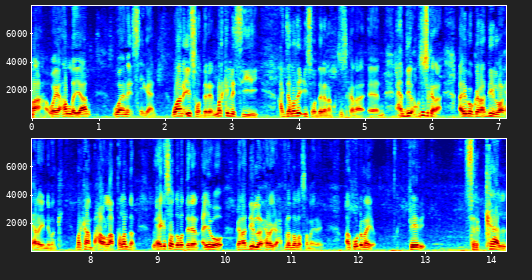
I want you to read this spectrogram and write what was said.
ma aha. Way hadlayaan waana isxigaan waana ii soo direen. Markii la siiyey cajalada ii soo direen aan kutusi karaa xamdi waxaan kutusi karaa ayagoo garaadii loo xiray nimankii. Markaan baxo laabta london waxay iga soo daba direen ayagoo garaadii loo xirayo xaflada loo samaynayo aan ku dhameeyo ferry sarkaal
